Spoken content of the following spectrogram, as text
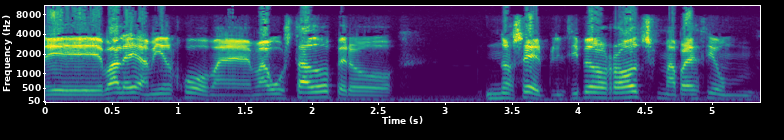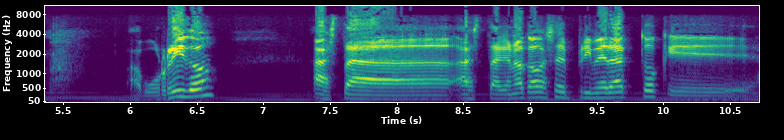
eh, vale, a mí el juego me, me ha gustado, pero no sé, el principio de los robots me ha parecido un, aburrido hasta, hasta que no acabas el primer acto que,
